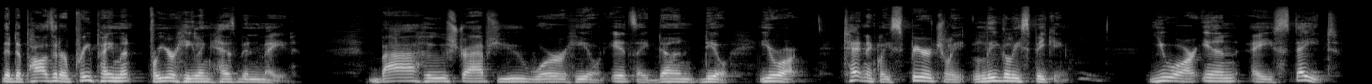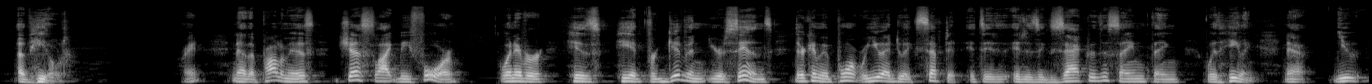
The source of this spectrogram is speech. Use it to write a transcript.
The deposit or prepayment for your healing has been made by whose stripes you were healed. It's a done deal. You are technically, spiritually, legally speaking, you are in a state of healed. Right? Now the problem is, just like before, whenever his, he had forgiven your sins, there came a point where you had to accept it. It's, it is exactly the same thing with healing. Now, you,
